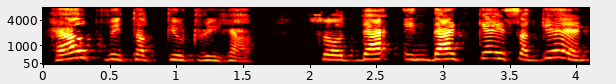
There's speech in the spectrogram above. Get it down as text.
help with acute rehab. So that in that case again,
